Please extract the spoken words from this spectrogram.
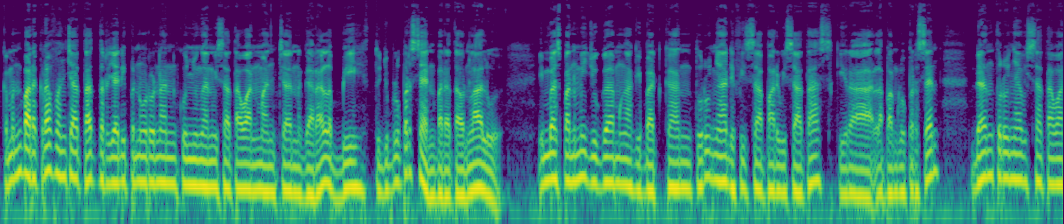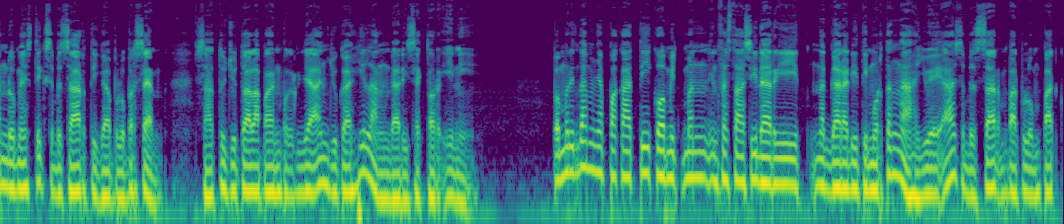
Kemenparekraf mencatat terjadi penurunan kunjungan wisatawan mancanegara lebih 70 persen pada tahun lalu. Imbas pandemi juga mengakibatkan turunnya devisa pariwisata sekira 80 persen dan turunnya wisatawan domestik sebesar 30 persen. Satu juta lapangan pekerjaan juga hilang dari sektor ini. Pemerintah menyepakati komitmen investasi dari negara di Timur Tengah UEA sebesar 44,6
